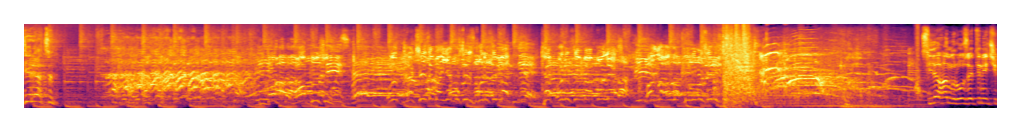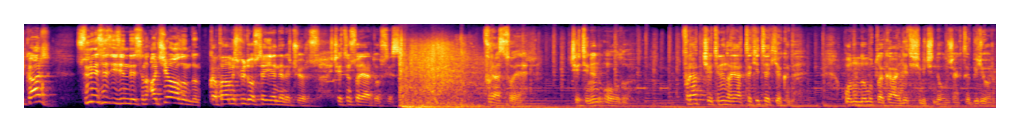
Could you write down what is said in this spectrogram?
Bir dakika ne yapıyorsunuz? Oğlum bıraksanıza manyak mısınız? Polisim ben. Ya polisim ben polis. Allah Allah deli misiniz? Silahın rozetini çıkar. Süresiz izindesin, açığa alındın. Kapanmış bir dosyayı yeniden açıyoruz. Çetin Soyer dosyası. Fırat Soyer, Çetin'in oğlu. Fırat Çetin'in hayattaki tek yakını. Onunla mutlaka iletişim içinde olacaktır biliyorum.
